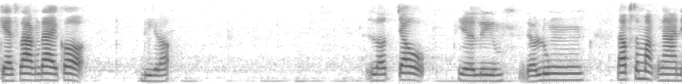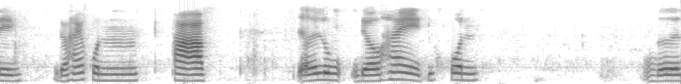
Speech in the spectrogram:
แกสร้างได้ก็ดีแล้ว แล้วเจ้าอย่าลืม เดี๋ยวลุงรับสมัครงานเอง เดี๋ยวให้คนพา เดี๋ยวให้ลุง เดี๋ยวให้ทุกคน เดิน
